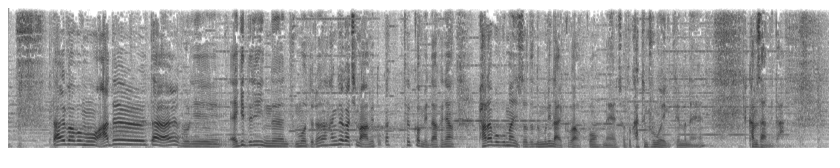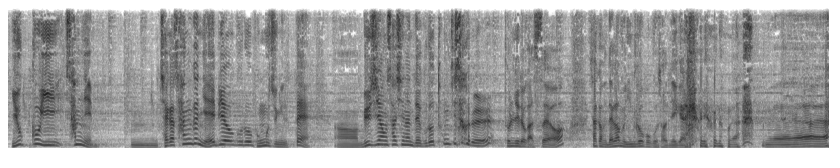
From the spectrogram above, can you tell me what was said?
딸 바보 뭐 아들 딸 우리 아기들이 있는 부모들은 한결같이 마음이 똑같을 겁니다. 그냥 바라보고만 있어도 눈물이 날 것 같고 네 저도 같은 부모이기 때문에 감사합니다. 6923님 음, 제가 상근 예비역으로 복무 중일 때 어, 뮤지영 사시는 댁으로 통지서를 돌리러 갔어요. 잠깐만 내가 한번 읽어보고 전 얘기할까 이거는 뭐야? 네.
